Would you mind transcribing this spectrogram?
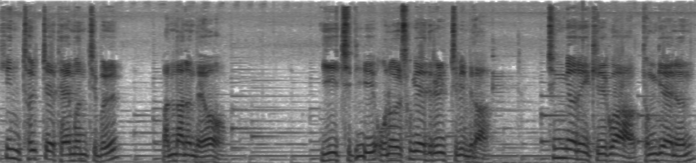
흰 철제 대문 집을 만나는데요. 이 집이 오늘 소개해드릴 집입니다. 측면의 길과 경계에는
